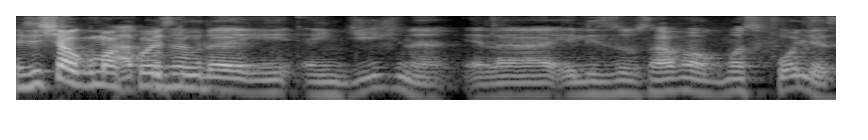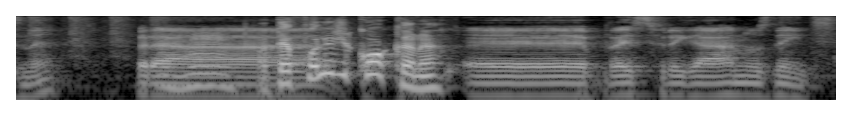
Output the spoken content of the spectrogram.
Existe alguma a coisa... cultura in- indígena, ela, eles usavam algumas folhas, né? Pra, Até folha de coca, né? é, para esfregar nos dentes.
